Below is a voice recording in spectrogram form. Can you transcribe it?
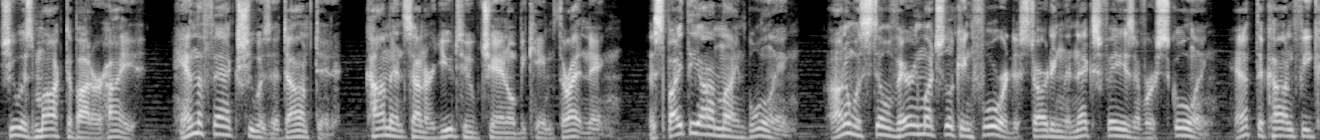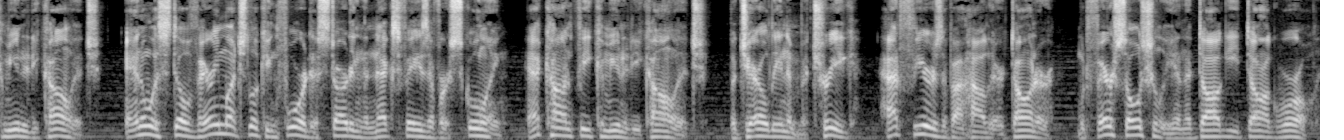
she was mocked about her height and the fact she was adopted. Comments on her YouTube channel became threatening. Despite the online bullying, Ana was still very much looking forward to starting the next phase of her schooling at the Confey Community College. Ana was still very much looking forward to starting the next phase of her schooling at Confey Community College. But Geraldine and Patrick had fears about how their daughter would fare socially in the dog eat dog world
